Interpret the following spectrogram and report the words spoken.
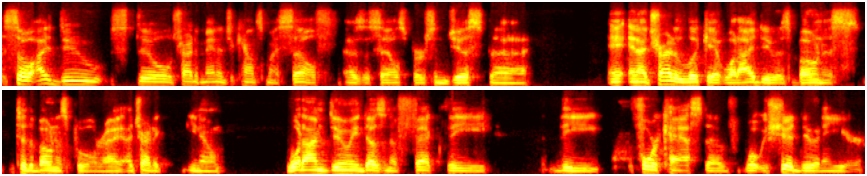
so I do still try to manage accounts myself as a salesperson. Just uh, and, and I try to look at what I do as bonus to the bonus pool, right? I try to, you know, what I'm doing doesn't affect the the forecast of what we should do in a year,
